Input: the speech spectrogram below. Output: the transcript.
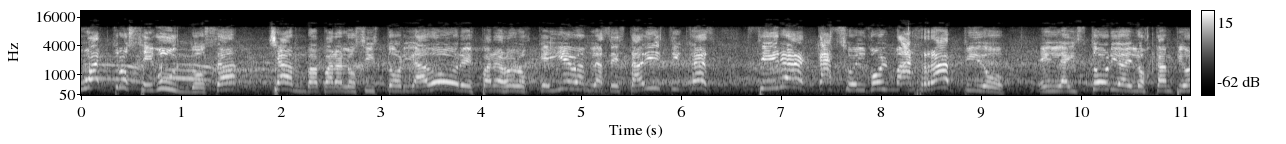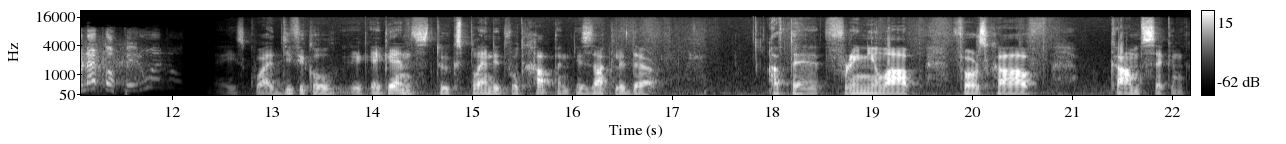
cuatro segundos a chamba para los historiadores, para los que llevan las estadísticas. ¿Será acaso el gol más rápido en la historia de los campeonatos peruanos? It's quite difficult again to explain it what happened exactly there. After 3 0 up, first half, come second.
